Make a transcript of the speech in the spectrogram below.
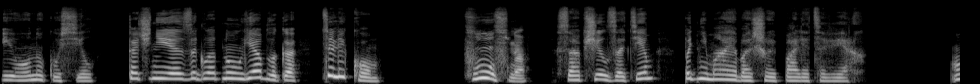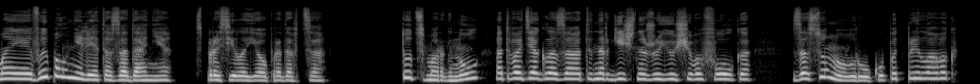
И он укусил. Точнее, заглотнул яблоко целиком. «Фуфно!» — сообщил затем, поднимая большой палец вверх. «Мы выполнили это задание?» — спросила я у продавца. Тот сморгнул, отводя глаза от энергично жующего фолка, засунул руку под прилавок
